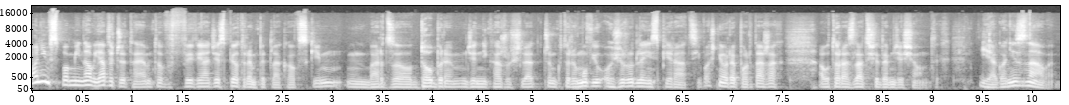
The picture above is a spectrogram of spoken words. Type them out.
O nim wspominał, ja wyczytałem to w wywiadzie z Piotrem Pytlakowskim, bardzo dobrym dziennikarzu śledczym, który mówił o źródle inspiracji, właśnie o reportażach autora z lat 70. I ja go nie znałem.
